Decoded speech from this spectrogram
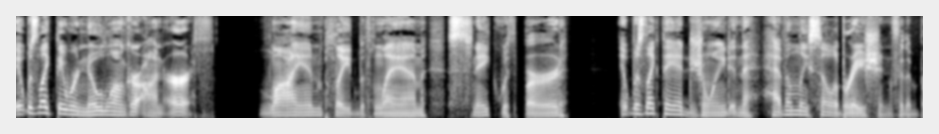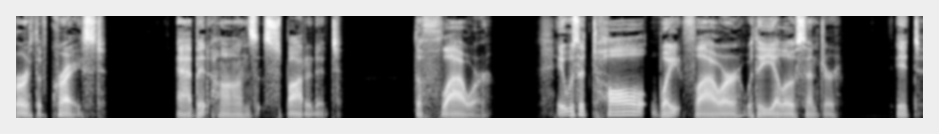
It was like they were no longer on earth. Lion played with lamb, snake with bird. It was like they had joined in the heavenly celebration for the birth of Christ. Abbot Hans spotted it. The flower. It was a tall white flower with a yellow center. It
